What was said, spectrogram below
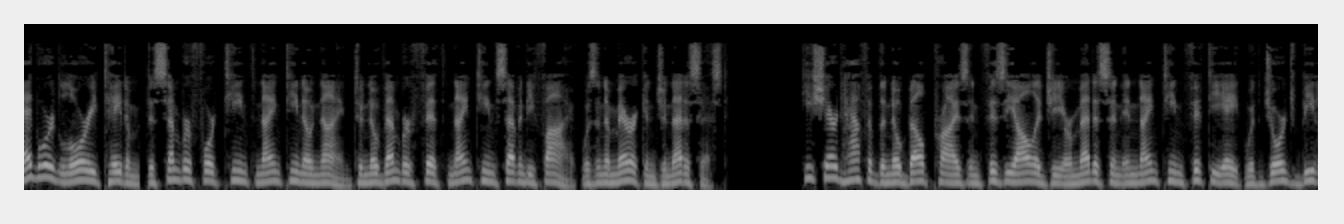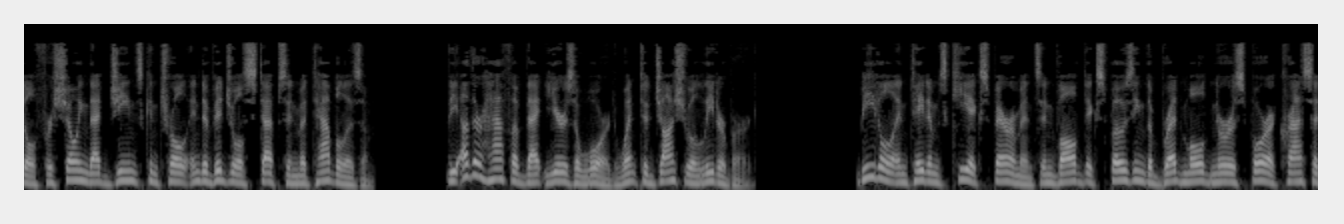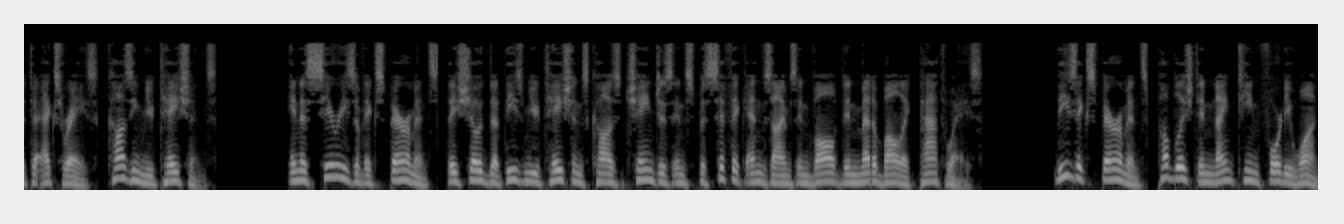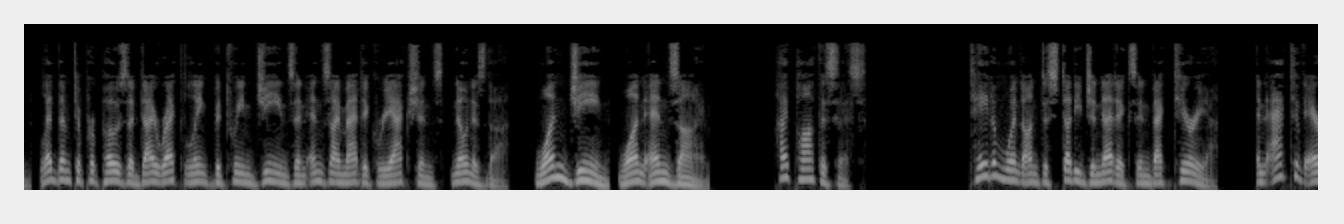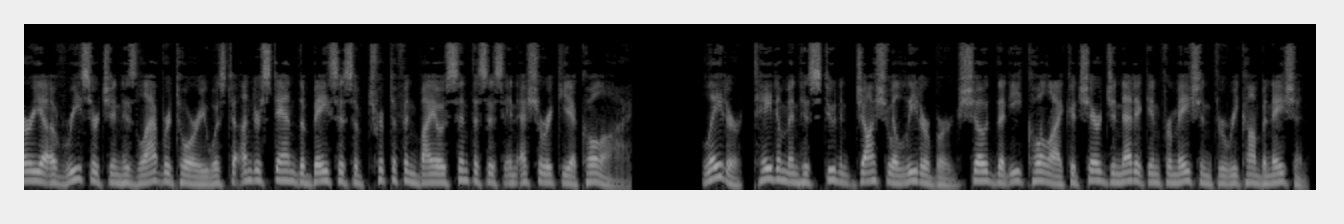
Edward Lawrie Tatum December 14, 1909 to November 5, 1975 was an American geneticist. He shared half of the Nobel Prize in Physiology or Medicine in 1958 with George Beadle for showing that genes control individual steps in metabolism. The other half of that year's award went to Joshua Lederberg. Beadle and Tatum's key experiments involved exposing the bread mold Neurospora crassa to X-rays, causing mutations. In a series of experiments, they showed that these mutations caused changes in specific enzymes involved in metabolic pathways. These experiments, published in 1941, led them to propose a direct link between genes and enzymatic reactions, known as the one gene, one enzyme hypothesis. Tatum went on to study genetics in bacteria. An active area of research in his laboratory was to understand the basis of tryptophan biosynthesis in Escherichia coli. Later, Tatum and his student Joshua Lederberg showed that E. coli could share genetic information through recombination.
